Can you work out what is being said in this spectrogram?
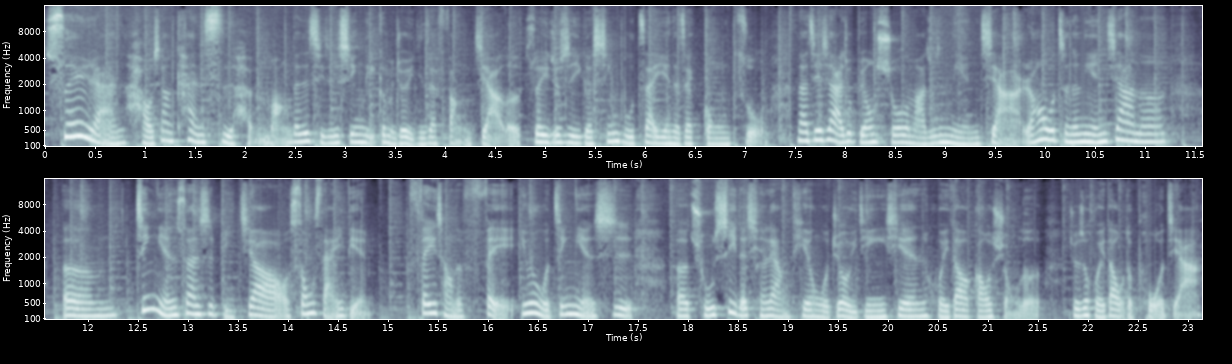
虽然好像看似很忙，但是其实心里根本就已经在放假了，所以就是一个心不在焉的在工作。那接下来就不用说了嘛，就是年假。然后我整个年假呢，嗯，今年算是比较松散一点，非常的废，因为我今年是呃除夕的前两天我就已经先回到高雄了，就是回到我的婆家。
